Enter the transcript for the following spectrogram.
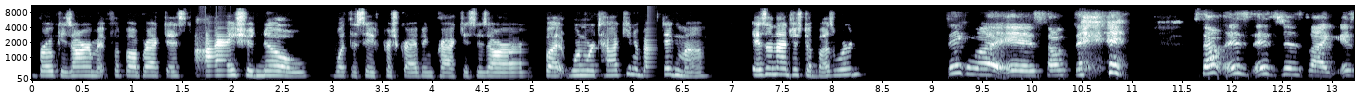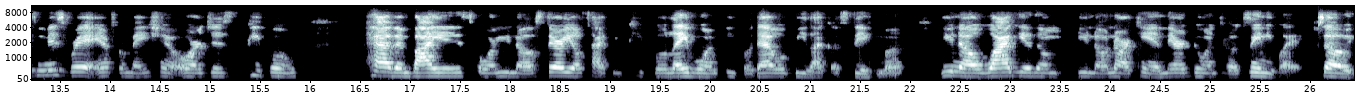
broke his arm at football practice, I should know what the safe prescribing practices are. But when we're talking about stigma, isn't that just a buzzword? Stigma is something some it's it's just like it's misread information or just people having bias or you know stereotyping people labeling people that would be like a stigma you know, why give them, you know, Narcan? They're doing drugs anyway. So,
